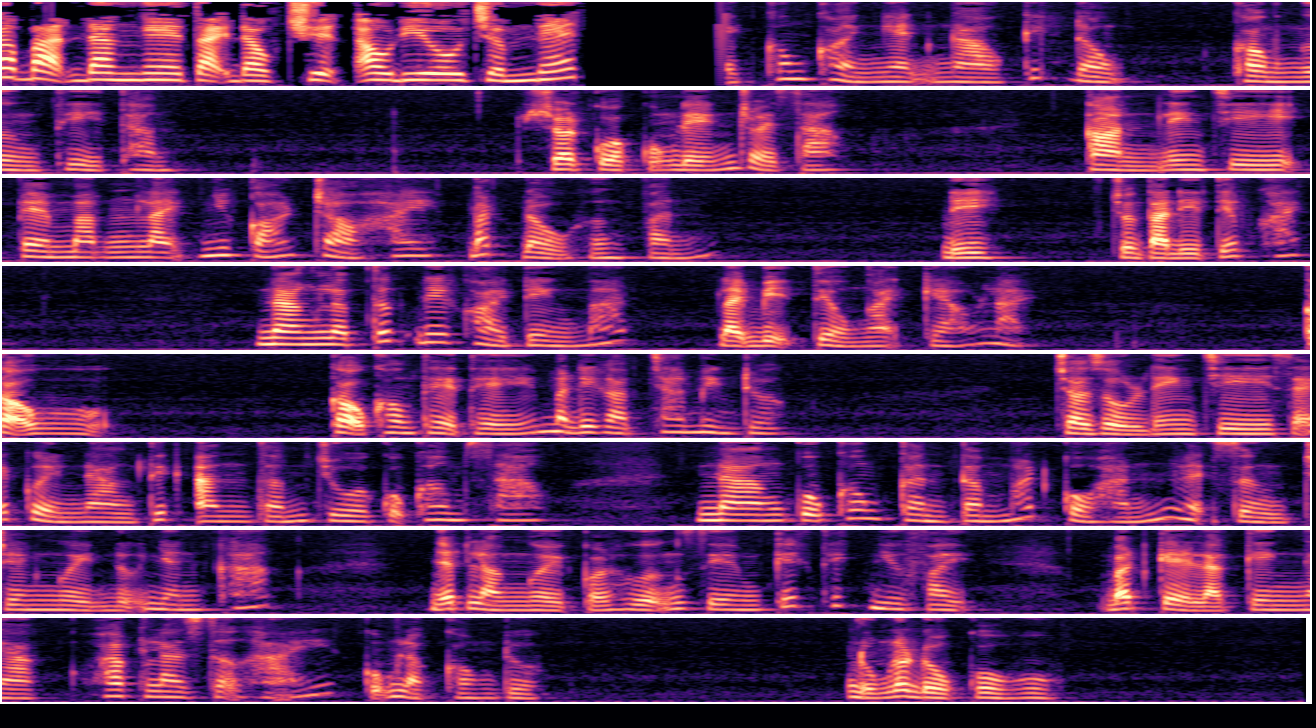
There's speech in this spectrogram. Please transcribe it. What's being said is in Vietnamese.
Các bạn đang nghe tại đọc chuyện audio.net Không khỏi nghẹn ngào kích động, không ngừng thì thầm. Rốt cuộc cũng đến rồi sao? Còn Linh Chi về mặt lại như có trò hay bắt đầu hưng phấn. Đi, chúng ta đi tiếp khách. Nàng lập tức đi khỏi đình mát, lại bị tiểu ngại kéo lại. Cậu... Cậu không thể thế mà đi gặp cha mình được. Cho dù Linh Chi sẽ cười nàng thích ăn tấm chua cũng không sao. Nàng cũng không cần tầm mắt của hắn lại dừng trên người nữ nhân khác. Nhất là người có hưởng diêm kích thích như vậy. Bất kể là kinh ngạc hoặc là sợ hãi cũng là không được. Đúng là đồ cổ hù.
